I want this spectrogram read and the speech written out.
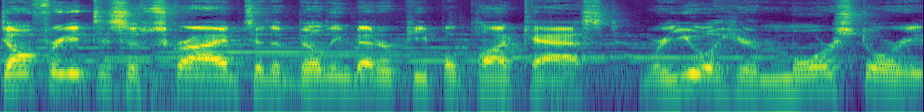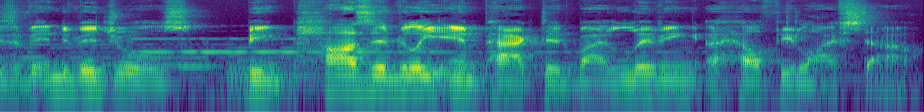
Don't forget to subscribe to the Building Better People podcast, where you will hear more stories of individuals being positively impacted by living a healthy lifestyle.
